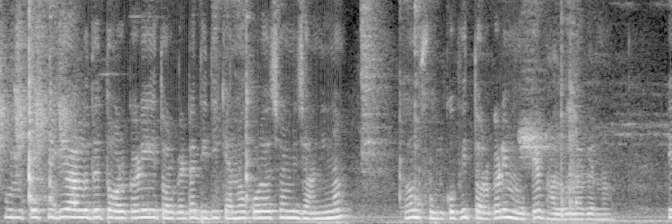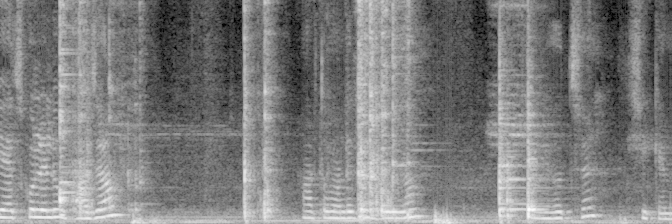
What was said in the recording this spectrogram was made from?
ফুলকপি দিয়ে আলুতে তরকারি। এই তরকারিটা দিদি কেন করেছে আমি জানি না এখন ফুলকপির তরকারি মোটে ভালো লাগে না। পেঁয়াজ কলেলু ভাজা আর তোমাদেরকে বললাম এই হচ্ছে চিকেন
